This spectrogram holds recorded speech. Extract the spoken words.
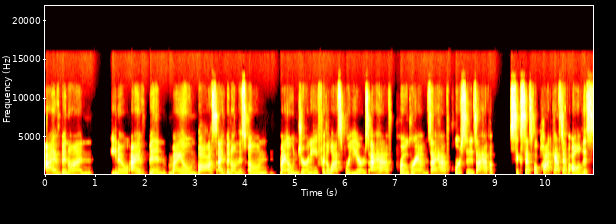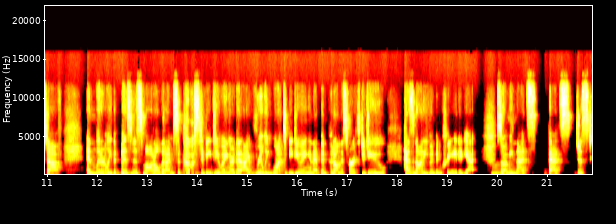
i've been on you know i've been my own boss i've been on this own my own journey for the last 4 years i have programs i have courses i have a successful podcast. I have all of this stuff. And literally, the business model that I'm supposed to be doing or that I really want to be doing and I've been put on this earth to do has not even been created yet. Mm-hmm. So, I mm-hmm. mean, that's, that's just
